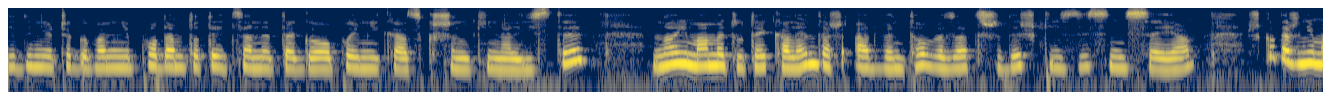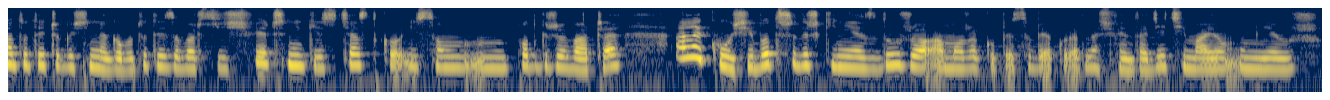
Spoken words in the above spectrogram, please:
Jedynie czego Wam nie podam, to tej ceny tego pojemnika skrzynki na listy. No i mamy tutaj kalendarz adwentowy za trzy dyszki z Sinseya. Szkoda, że nie ma tutaj czegoś innego, bo tutaj zobaczcie, świecznik, jest ciastko i są mm, podgrzewacze, ale kusi, bo trzy dyszki nie jest dużo, a może kupię sobie akurat na święta. Dzieci mają u mnie już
